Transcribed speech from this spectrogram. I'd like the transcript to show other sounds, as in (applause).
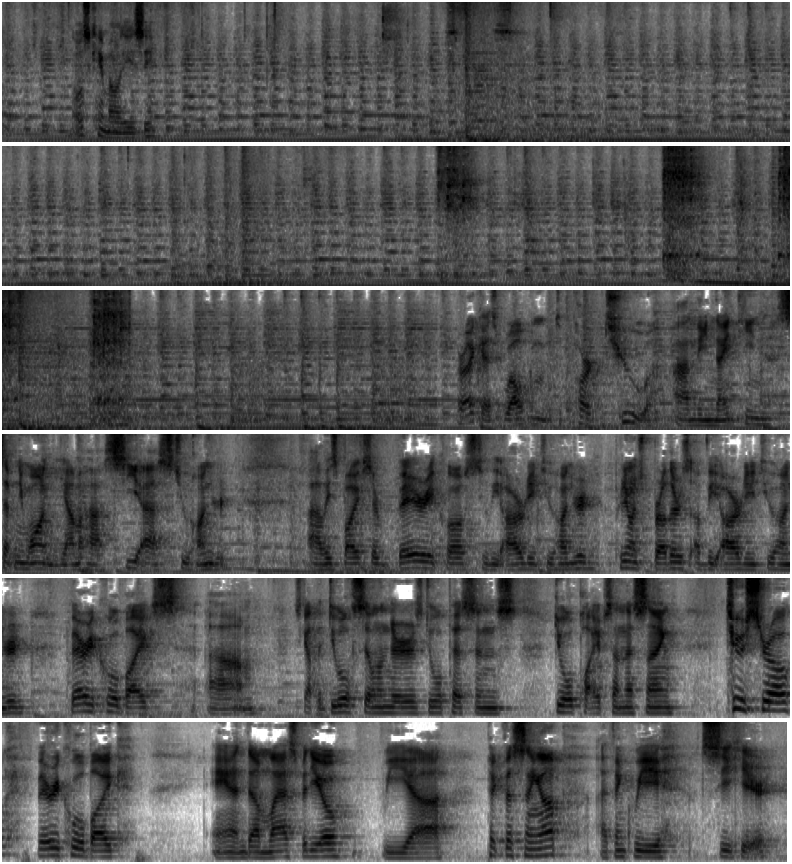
Those came out easy. Alright guys, welcome to part two on the 1971 Yamaha CS200. Uh, these bikes are very close to the RD200, pretty much brothers of the RD200. Very cool bikes. Um, it's got the dual cylinders, dual pistons, dual pipes on this thing. Two stroke, very cool bike. And um, last video, we uh, picked this thing up. I think we, let's see here.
